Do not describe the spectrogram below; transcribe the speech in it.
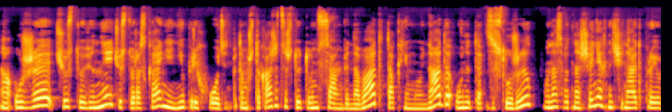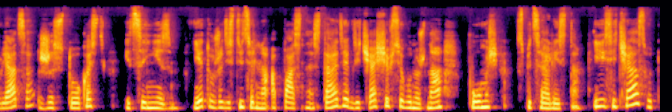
а уже чувство вины, чувство раскаяния не приходит, потому что кажется, что это он сам виноват, так ему и надо, он это заслужил. У нас в отношениях начинает проявляться жестокость и цинизм. И это уже действительно опасная стадия, где чаще всего нужна помощь специалиста. И сейчас, вот,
